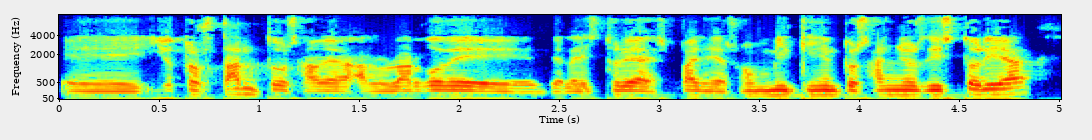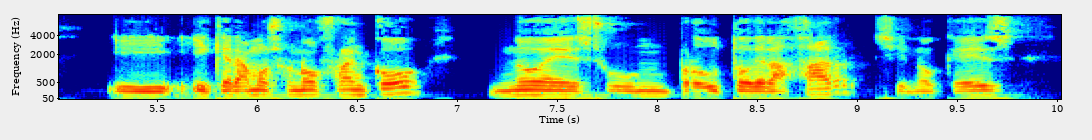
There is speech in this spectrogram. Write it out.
eh, y otros tantos a, a lo largo de, de, la historia de España. Son 1500 años de historia y, y, queramos o no, Franco no es un producto del azar, sino que es,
